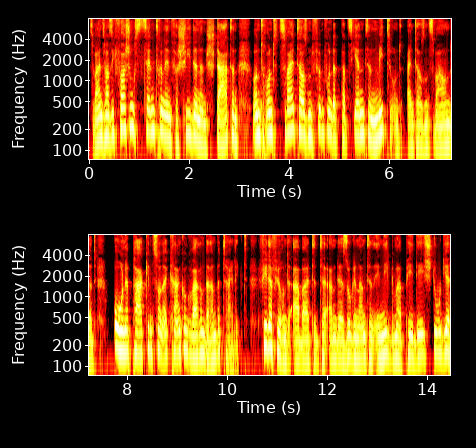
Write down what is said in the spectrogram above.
22 Forschungszentren in verschiedenen Staaten und rund 2500 Patienten mit und 1200 ohne Parkinson-Erkrankung waren daran beteiligt. Federführend arbeitete an der sogenannten Enigma-PD-Studie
